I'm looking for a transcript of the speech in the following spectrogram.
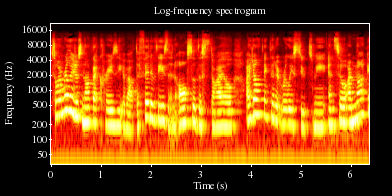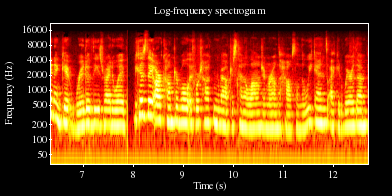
So I'm really just not that crazy about the fit of these and also the style. I don't think that it really suits me. And so I'm not gonna get rid of these right away because they are comfortable. If we're talking about just kind of lounging around the house on the weekends, I could wear them,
